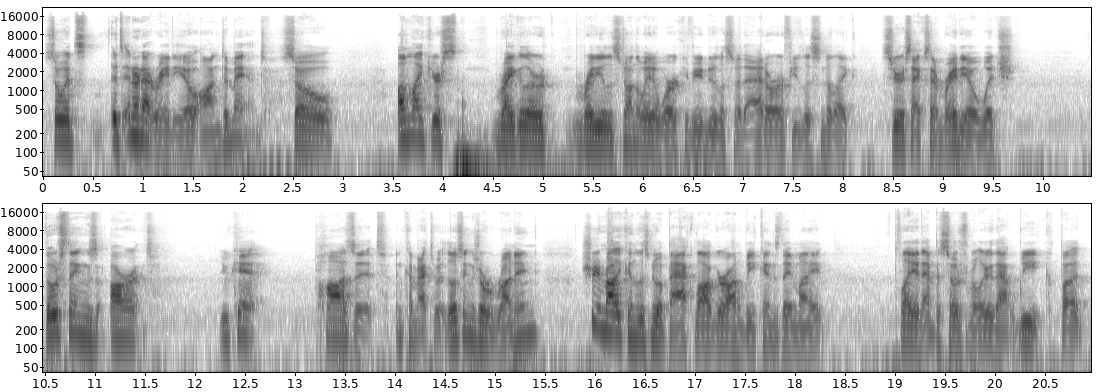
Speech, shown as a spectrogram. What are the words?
So it's it's internet radio on demand. So unlike your regular radio listen on the way to work, if you do listen to that, or if you listen to like Sirius XM radio, which those things aren't, you can't pause it and come back to it. Those things are running. Sure, you probably can listen to a backlogger on weekends. They might play an episode from earlier that week, but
